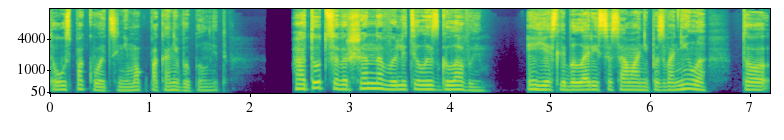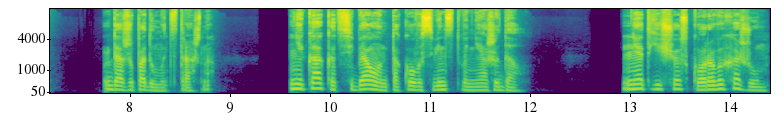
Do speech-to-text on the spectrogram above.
то успокоиться не мог, пока не выполнит. А тут совершенно вылетело из головы. И если бы Лариса сама не позвонила, то даже подумать страшно. Никак от себя он такого свинства не ожидал. Нет, еще скоро выхожу.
